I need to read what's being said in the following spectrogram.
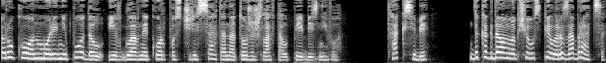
Руку он море не подал, и в главный корпус через сад она тоже шла в толпе без него. Так себе. Да когда он вообще успел разобраться?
